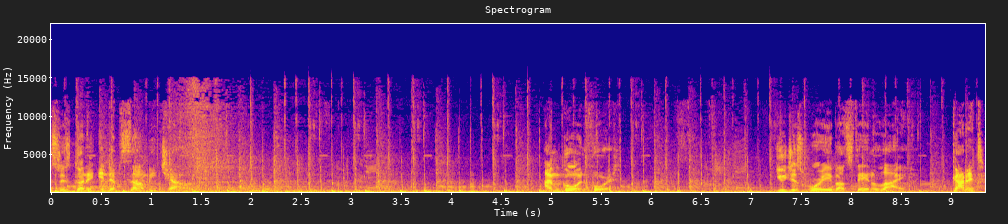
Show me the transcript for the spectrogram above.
Professor's gonna end up zombie chow. I'm going for it. You just worry about staying alive. Got it?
